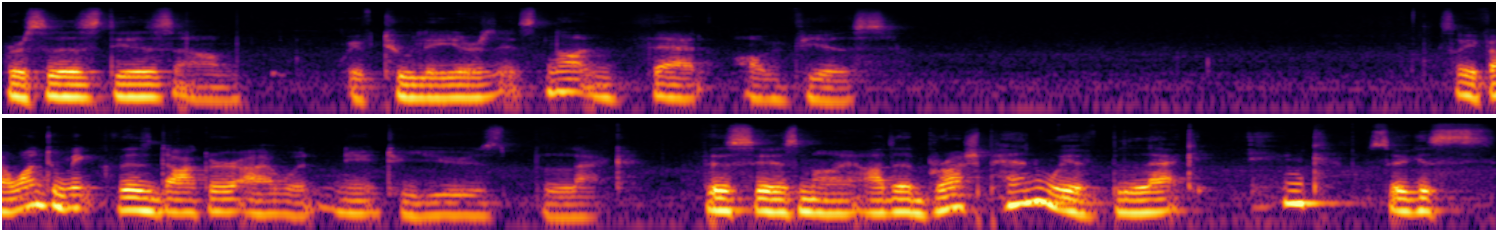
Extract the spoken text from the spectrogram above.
versus this um, with two layers, it's not that obvious. So if I want to make this darker, I would need to use black. This is my other brush pen with black ink. So you can see,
